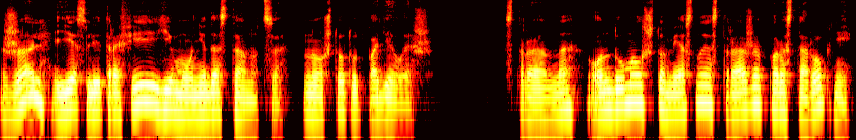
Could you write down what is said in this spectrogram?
Жаль, если трофеи ему не достанутся, но что тут поделаешь. Странно, он думал, что местная стража порасторопней.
